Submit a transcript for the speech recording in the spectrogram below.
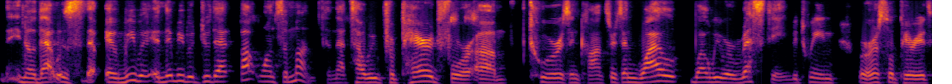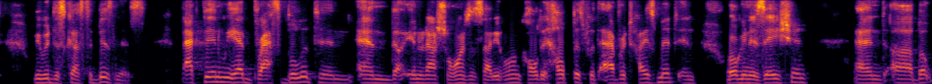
you know, that was, that, and we would, and then we would do that about once a month. And that's how we prepared for um, tours and concerts. And while, while we were resting between rehearsal periods, we would discuss the business. Back then, we had Brass Bulletin and the International Horn Society Horn Call to help us with advertisement and organization. And uh, but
